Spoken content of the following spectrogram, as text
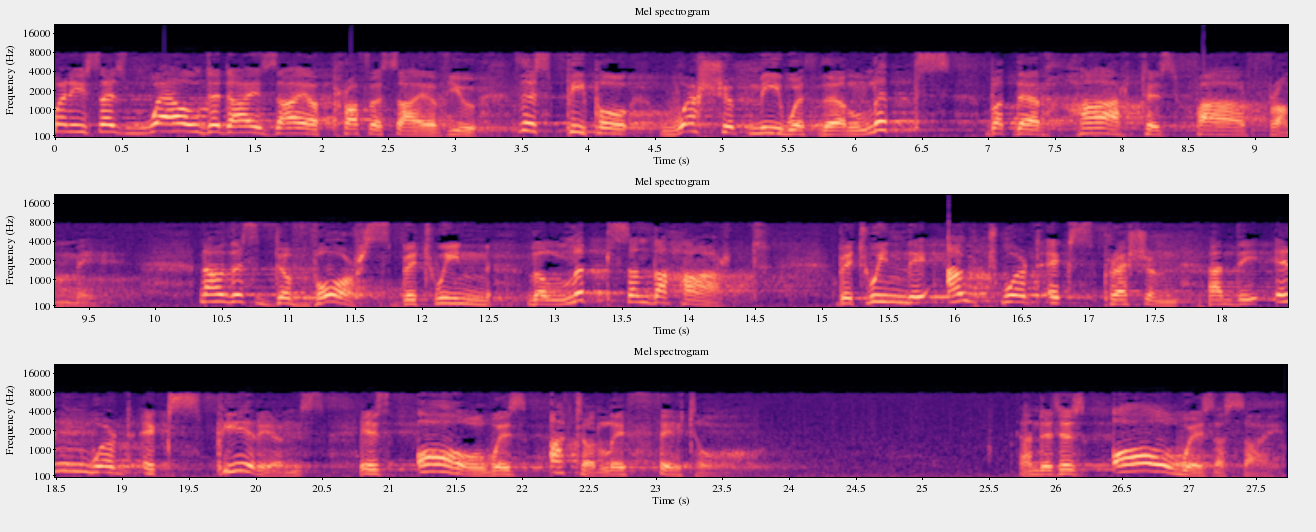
when he says, Well did Isaiah prophesy of you. This people worship me with their lips, but their heart is far from me. Now, this divorce between the lips and the heart between the outward expression and the inward experience is always utterly fatal. And it is always a sign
